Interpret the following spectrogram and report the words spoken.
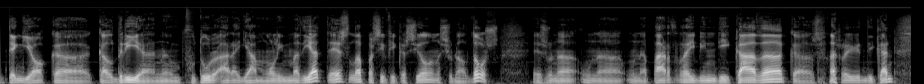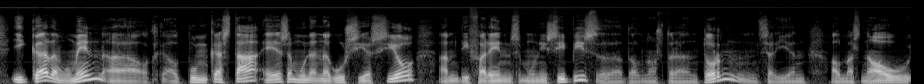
entenc jo, que caldria en un futur ara ja molt immediat és la pacificació del Nacional 2. És una, una, una part reivindicada que es va reivindicant i que, de moment, el, el punt que està és amb una negociació amb diferents municipis de, del nostre entorn, serien el Masnou,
